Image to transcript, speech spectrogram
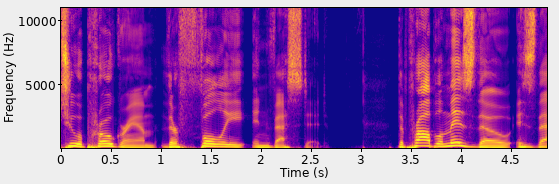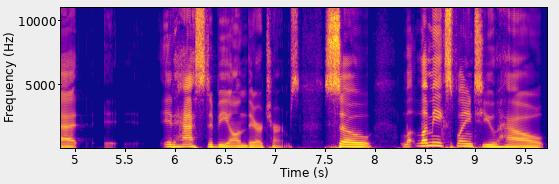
to a program, they're fully invested. The problem is though is that it has to be on their terms. So l- let me explain to you how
